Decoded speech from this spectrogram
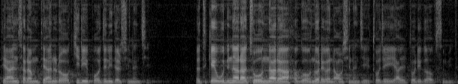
대한 사람 대안으로 길이 보전이 될 수 있는지 어떻게 우리나라 좋은 나라 하고 노래가 나오시는지 도저히 알 도리가 없습니다.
